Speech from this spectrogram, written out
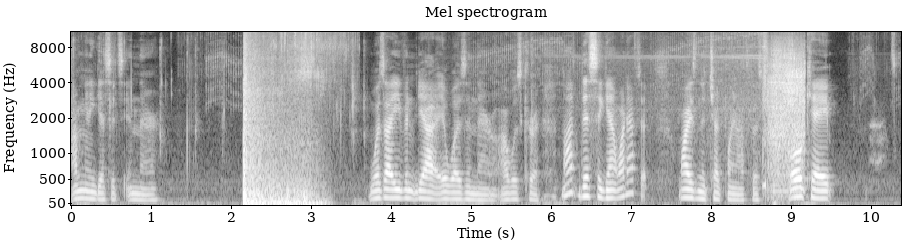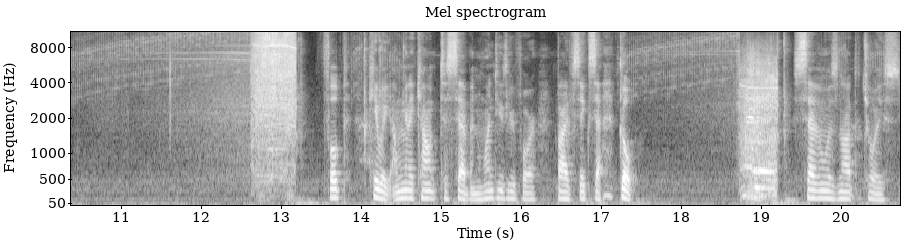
I'm gonna guess it's in there. Was I even? Yeah, it was in there. I was correct. Not this again. Why'd I have to? Why isn't the checkpoint after this? Okay. Full. Okay, wait. I'm gonna count to seven. One, two, three, four, five, six, seven. Go. Seven was not the choice.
